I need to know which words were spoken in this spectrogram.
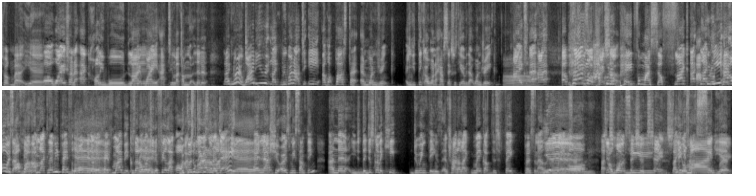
talking about yeah. oh, why are you trying to act Hollywood? Like, why are you acting like I'm not? let Like, no, why do you like? We went out to eat. I got pasta and one drink, and you think I want to have sex with you over that one drink? Ah. I, ex- I, I, Apply more I could have paid for myself. Like, I, I like me, I always offer. meal. I'm like, let me pay for the whole thing. Let me pay for my bit because I don't want you to feel like, oh, Because I took her out on a like- date yeah. and now she owes me something, and then you, they're just gonna keep doing things and try to like make up this fake personality Yeah. where oh, Exactly. like Just I want sexual you, exchange. like Niggas you're are mine, sick, bro. yeah.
